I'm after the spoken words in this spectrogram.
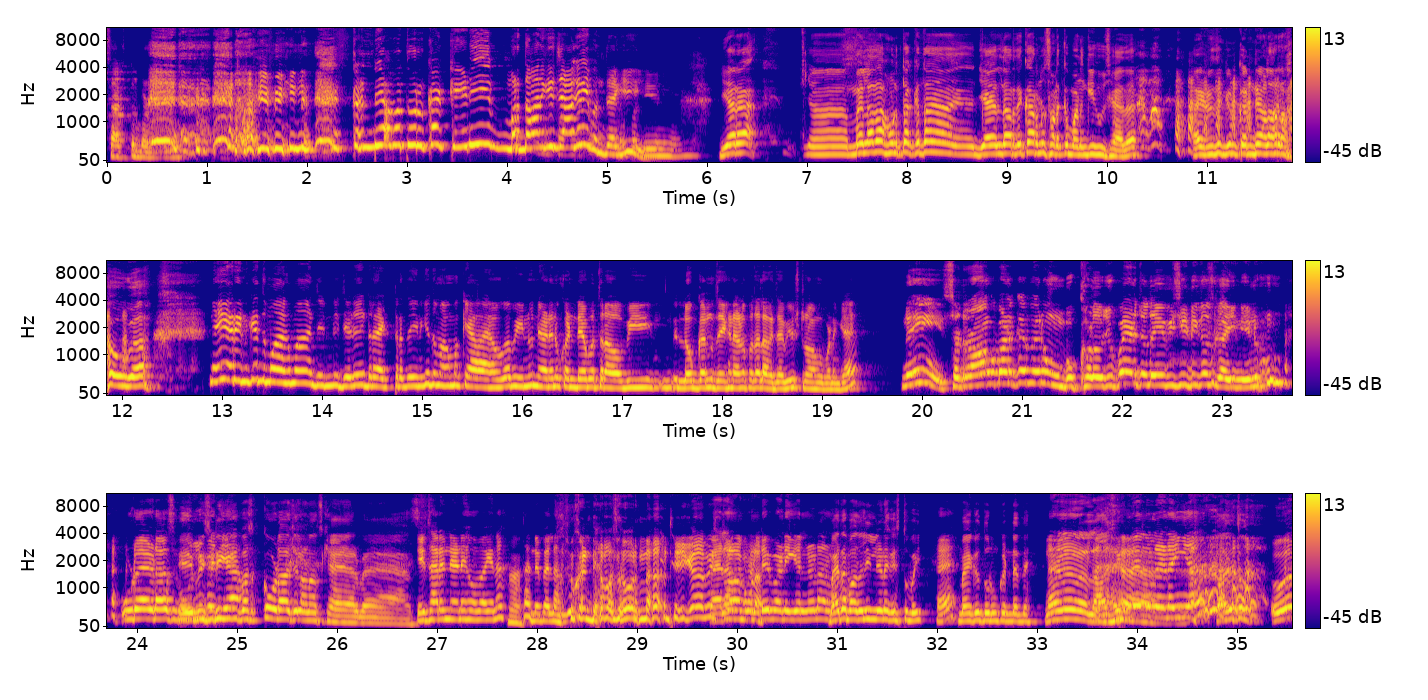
ਸਖਤ ਬਣਾ ਆਈ ਮੀਨ ਕੰਡਿਆ ਬਤੁਰਕਾ ਕਿਹੜੀ ਮਰਦਾਨਗੀ ਜਾਗ ਨਹੀਂ ਬੰਦੇ ਕੀ ਯਾਰ ਮੈਨੂੰ ਲੱਗਦਾ ਹੁਣ ਤੱਕ ਤਾਂ ਜੈਲਦਾਰ ਦੇ ਘਰ ਨੂੰ ਸੜਕ ਬਣ ਗਈ ਹੋ ਸ਼ਾਇਦ। ਆਈ ਡੋਨਟ ਥਿੰਕ ਕੰਡੇ ਵਾਲਾ ਰਹਾ ਹੋਊਗਾ। ਨਹੀਂ ਯਾਰ ਇਨਕੇ ਦਿਮਾਗ ਮਾ ਜਿਹੜੇ ਡਾਇਰੈਕਟਰ ਦੇ ਇਨਕੇ ਦਿਮਾਗ ਮਾ ਕੀ ਆਇਆ ਹੋਗਾ ਵੀ ਇਹਨੂੰ ਨਿਆਣੇ ਨੂੰ ਕੰਡਿਆ ਬਤਰਾਓ ਵੀ ਲੋਕਾਂ ਨੂੰ ਦੇਖਣ ਵਾਲਿਆਂ ਨੂੰ ਪਤਾ ਲੱਗ ਜਾ ਵੀ ਸਟਰੋਂਗ ਬਣ ਗਿਆ ਹੈ। ਨਹੀਂ ਸਟਰੋਂਗ ਬਣ ਕੇ ਫਿਰ ਉਂ ਬੁੱਖਲ ਹੋ ਜੂ ਭੈਣ ਚੋ ਏਬੀਸੀਡੀ ਤੋਂ ਸਿਖਾਈ ਨਹੀਂ ਇਹਨੂੰ। ਉੜਾ ਐੜਾ ਸਕੂਲ ਏਬੀਸੀਡੀ ਬਸ ਘੋੜਾ ਚਲਾਉਣਾ ਸਿਖਾਇਆ ਯਾਰ ਬਸ। ਇਹ ਸਾਰੇ ਨਿਆਣੇ ਹੋਵਾਂਗੇ ਨਾ ਤੈਨੂੰ ਪਹਿਲਾਂ ਉਹਨੂੰ ਕੰਡਿਆ ਬਤੋੜਨਾ ਠੀਕ ਆ ਵੀ ਪਹਿਲਾਂ ਸਟਰੋਂਗ ਮੁੰਡੇ ਬਣੀ। ਗੱਲਣਾ ਮੈਂ ਤਾਂ ਬਦਲ ਹੀ ਲੈਣਾ ਕਿਸ ਤੋਂ ਬਈ? ਹੈਂ? ਮੈਂ ਕਿਉਂ ਤੋਰੂ ਕੰਡੇ ਤੇ? ਨਾ ਨਾ ਨਾ ਲਾਜ਼ਮੀ ਨੇ ਤਾਂ ਲੈਣਾ ਹੀ ਆ। ਕਾਹਦੇ ਤੋਂ ਉਹ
